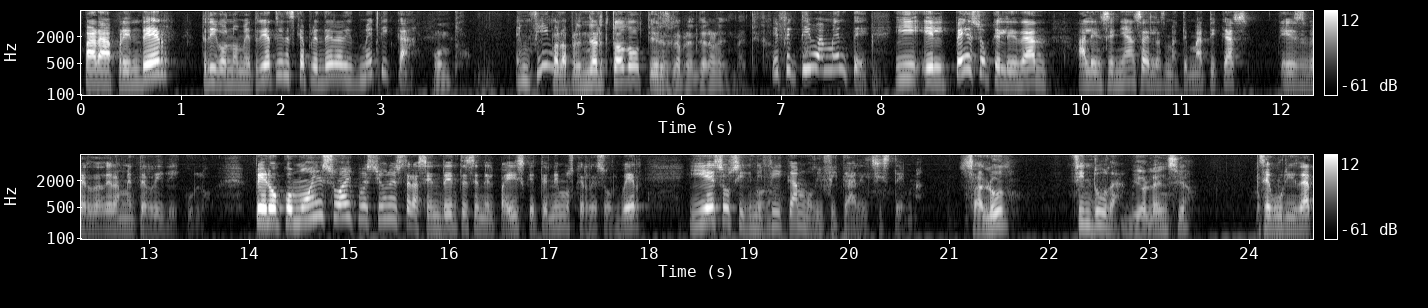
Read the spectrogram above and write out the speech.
Para aprender trigonometría tienes que aprender aritmética. Punto. En fin. Para aprender todo tienes que aprender aritmética. Efectivamente. Y el peso que le dan a la enseñanza de las matemáticas es verdaderamente ridículo. Pero como eso hay cuestiones trascendentes en el país que tenemos que resolver y eso significa modificar el sistema. Salud. Sin duda. Violencia. Seguridad.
